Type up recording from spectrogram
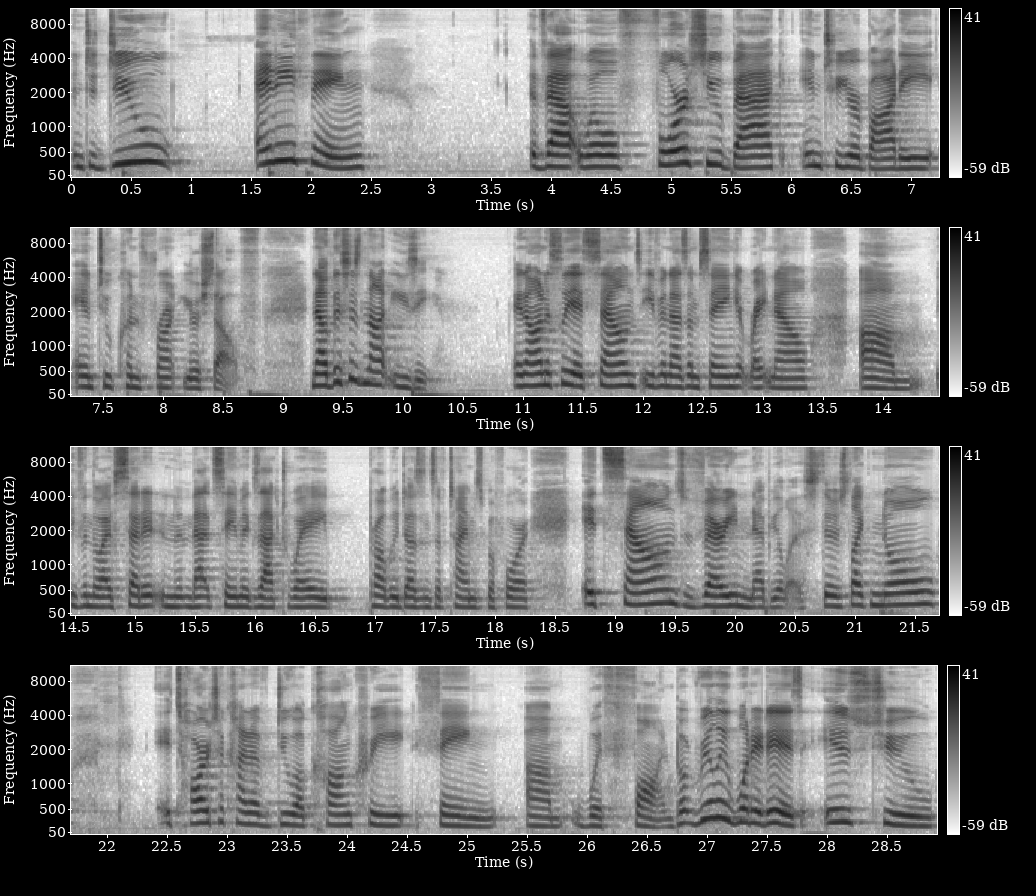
and to do anything that will force you back into your body and to confront yourself. Now, this is not easy. And honestly, it sounds, even as I'm saying it right now, um, even though I've said it in that same exact way probably dozens of times before, it sounds very nebulous. There's like no, it's hard to kind of do a concrete thing um, with fawn. But really, what it is, is to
